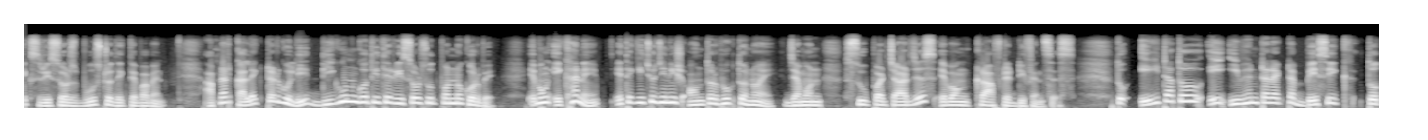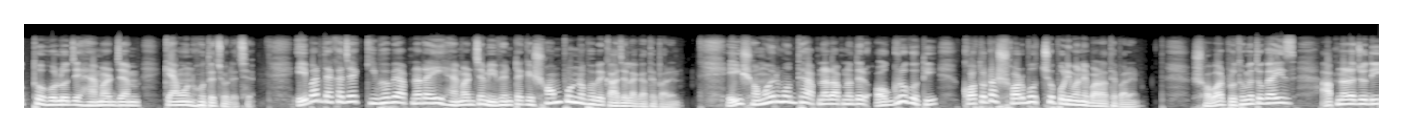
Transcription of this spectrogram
এক্স রিসোর্স বুস্টও দেখতে পাবেন। আপনার কালেক্টরগুলি দ্বিগুণ গতিতে রিসোর্স উৎপন্ন করবে এবং এখানে এতে কিছু জিনিস অন্তর্ভুক্ত নয়, যেমন সুপার চার্জেস এবং ক্রাফটেড ডিফেন্সেস তো এইটা তো এই ইভেন্টটার একটা বেসিক তথ্য হলো যে হ্যামার জ্যাম কেমন হতে চলেছে। এবার দেখা যায় কীভাবে আপনারা এই হ্যামার জ্যাম ইভেন্টটাকে সম্পূর্ণভাবে কাজে লাগাতে পারেন। এই সময়ের মধ্যে আপনারা আপনাদের অগ্রগতি কতটা সর্বোচ্চ পরিমাণে বাড়াতে পারেন। সবার প্রথমে তো গাইজ আপনারা যদি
